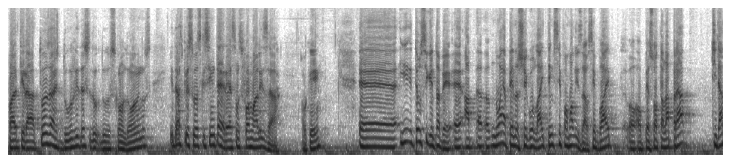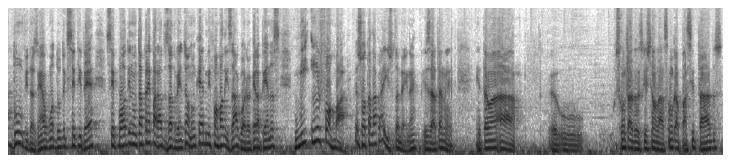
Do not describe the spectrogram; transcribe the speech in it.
para tirar todas as dúvidas do, dos condôminos e das pessoas que se interessam se formalizar, ok? É, e tem o seguinte também, é, a, a, não é apenas chegou lá e tem que se formalizar, você vai, o, o pessoal está lá para tirar dúvidas, né? Alguma dúvida que você tiver, você pode não estar tá preparado exatamente. Então, eu não quero me formalizar agora, eu quero apenas me informar. O pessoal está lá para isso também, né? Exatamente. Então, a, a, o, os contadores que estão lá são capacitados,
